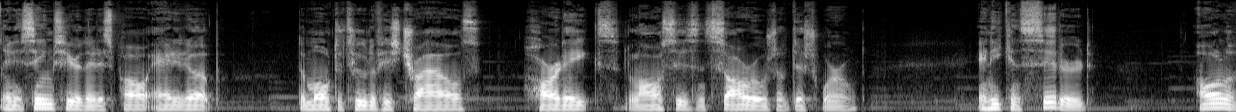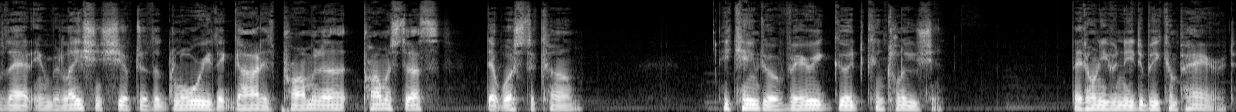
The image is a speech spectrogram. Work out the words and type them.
And it seems here that as Paul added up the multitude of his trials, heartaches, losses, and sorrows of this world, and he considered all of that in relationship to the glory that God has promised us that was to come, he came to a very good conclusion. They don't even need to be compared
